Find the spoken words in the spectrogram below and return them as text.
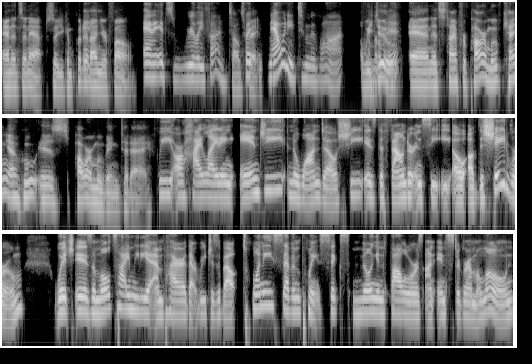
And it's an app. So you can put it And- on your phone. and it's really fun. Sounds but great. now we need to move on. We do. bit. And it's time for Power Move. Kenya, who is power moving today? We are highlighting Angie Nwandu. She is the founder and CEO of The Shade Room, which is a multimedia empire that reaches about 27.6 million followers on Instagram alone.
